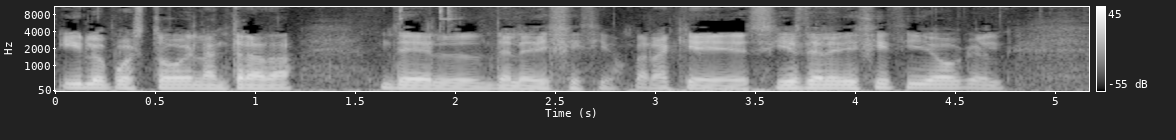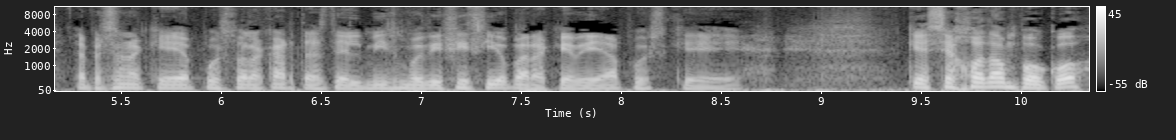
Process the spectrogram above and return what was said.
y lo he puesto en la entrada del, del edificio, para que si es del edificio, el, la persona que ha puesto la carta es del mismo edificio, para que vea pues que, que se joda un poco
